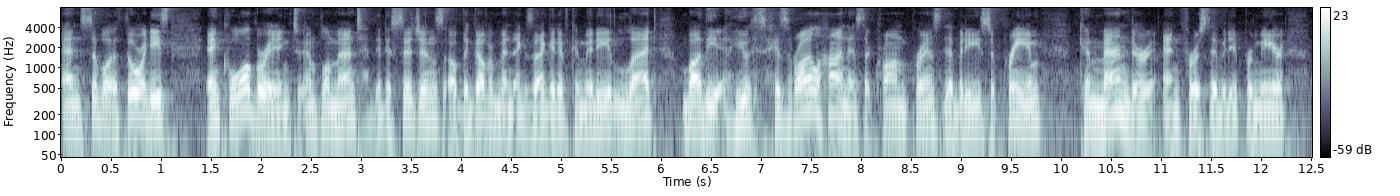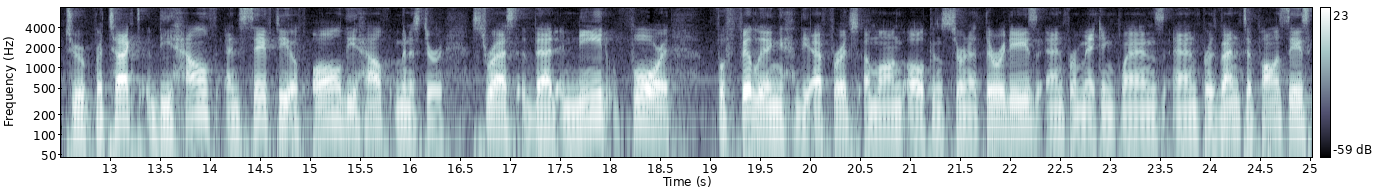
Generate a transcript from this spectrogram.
and civil authorities in cooperating to implement the decisions of the Government Executive Committee led by the His Royal Highness the Crown Prince Deputy Supreme Commander and First Deputy Premier to protect the health and safety of all the health minister stressed that need for fulfilling the efforts among all concerned authorities and for making plans and preventive policies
